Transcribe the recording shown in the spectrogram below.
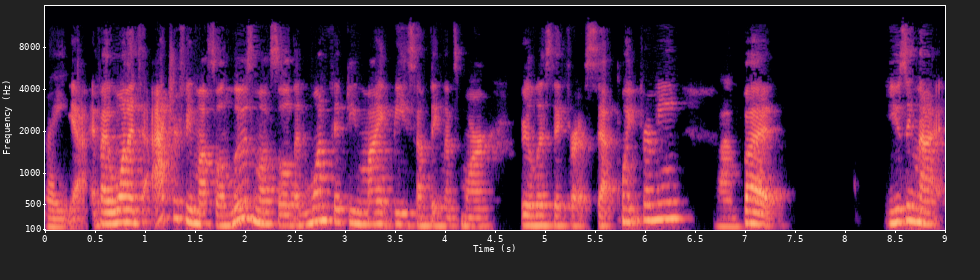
right. yeah if i wanted to atrophy muscle and lose muscle then 150 might be something that's more realistic for a set point for me Wow. but using that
